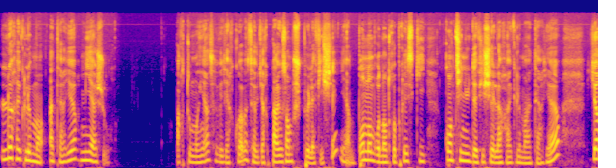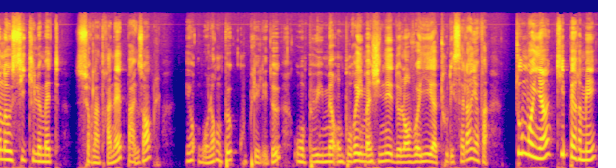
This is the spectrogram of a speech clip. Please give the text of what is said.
le règlement intérieur mis à jour. Par tout moyen, ça veut dire quoi? Ben, Ça veut dire par exemple, je peux l'afficher. Il y a un bon nombre d'entreprises qui continuent d'afficher leur règlement intérieur. Il y en a aussi qui le mettent sur l'intranet, par exemple. Et ou alors on peut coupler les deux, ou on, on pourrait imaginer de l'envoyer à tous les salariés. Enfin, tout moyen qui permet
